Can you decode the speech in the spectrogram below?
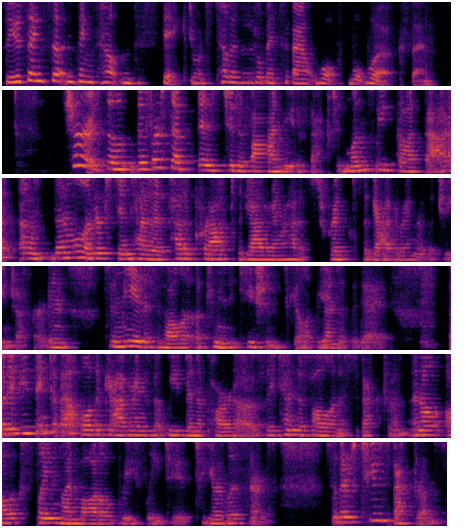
So you're saying certain things help them to stick. Do you want to tell us a little bit about what what works then? Sure. So the first step is to define the effect, and once we've got that, um, then we'll understand how to how to craft the gathering or how to script the gathering or the change effort. And to me, this is all a, a communication skill at the end of the day. But if you think about all the gatherings that we've been a part of, they tend to fall on a spectrum, and I'll I'll explain my model briefly to to your listeners. So there's two spectrums.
